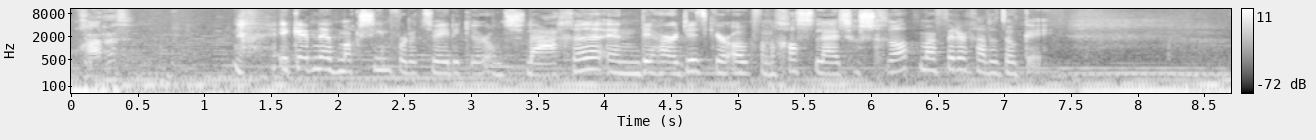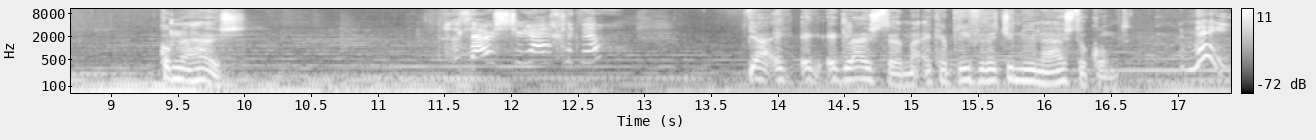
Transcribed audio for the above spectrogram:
hoe gaat het? Ik heb net Maxime voor de tweede keer ontslagen en haar dit keer ook van de gastenlijst geschrapt, maar verder gaat het oké. Kom naar huis. Luister je eigenlijk wel? Ja, ik, ik, ik luister, maar ik heb liever dat je nu naar huis toe komt. Nee.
